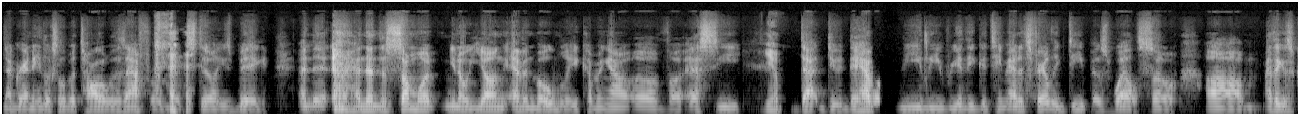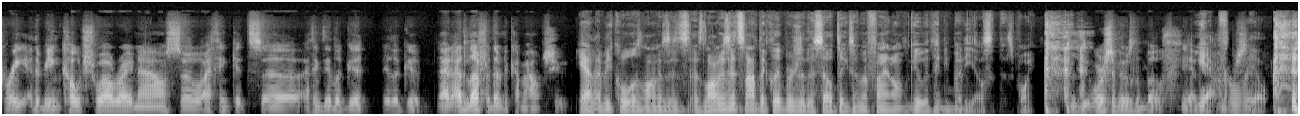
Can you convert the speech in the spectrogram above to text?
Now, granted, he looks a little bit taller with his afro, but still, he's big. And then, and then the somewhat you know young Evan Mobley coming out of uh, SC. Yep. that dude they have a really really good team and it's fairly deep as well so um i think it's great and they're being coached well right now so i think it's uh i think they look good they look good i'd, I'd love for them to come out shoot Yeah, that'd be cool as long as it's as long as it's not the Clippers or the Celtics in the final. I'm good with anybody else at this point. it'd be worse if it was the both yeah yeah, for 100%. real.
